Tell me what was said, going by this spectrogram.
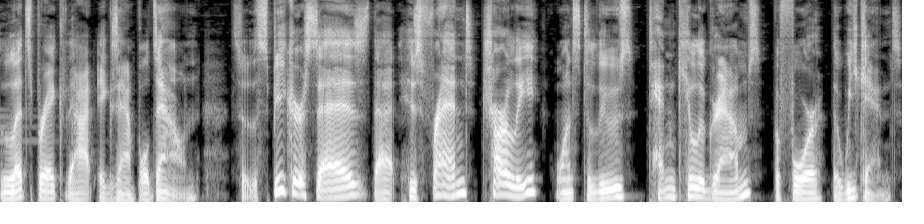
Let's break that example down. So the speaker says that his friend, Charlie, wants to lose 10 kilograms before the weekend.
